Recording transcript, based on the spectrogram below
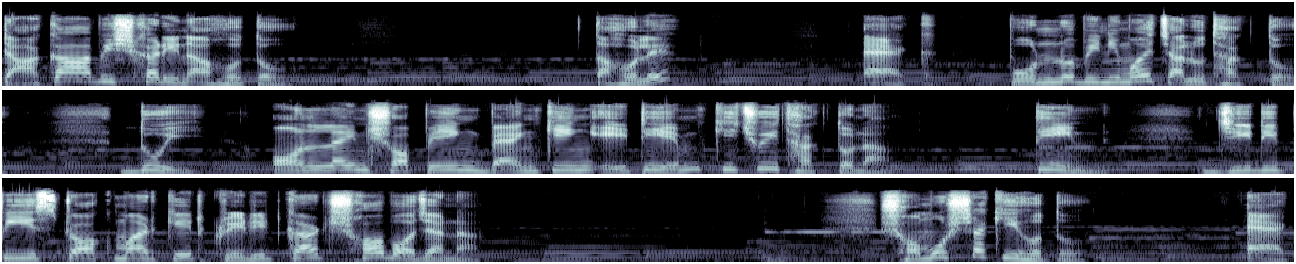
টাকা আবিষ্কারই না হতো, তাহলে এক, পণ্য বিনিময় চালু থাকত, দুই, অনলাইন শপিং, ব্যাংকিং, এটিএম কিছুই থাকতো না, তিন, GDP, stock market, credit card সব অজানা। সমস্যা কি হতো? এক,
